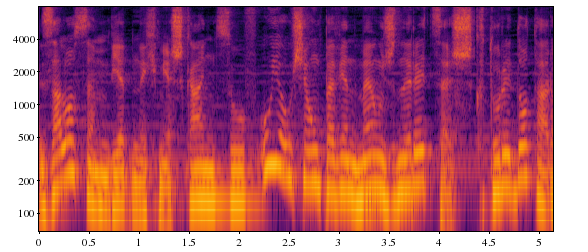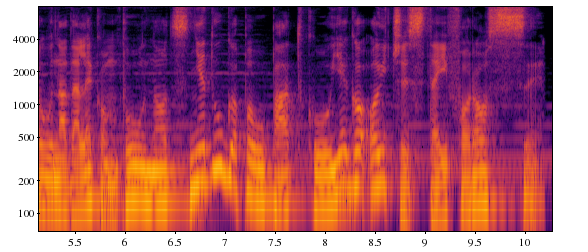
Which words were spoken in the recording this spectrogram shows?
Za losem biednych mieszkańców ujął się pewien mężny rycerz, który dotarł na daleką północ niedługo po upadku jego ojczystej Forossy.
